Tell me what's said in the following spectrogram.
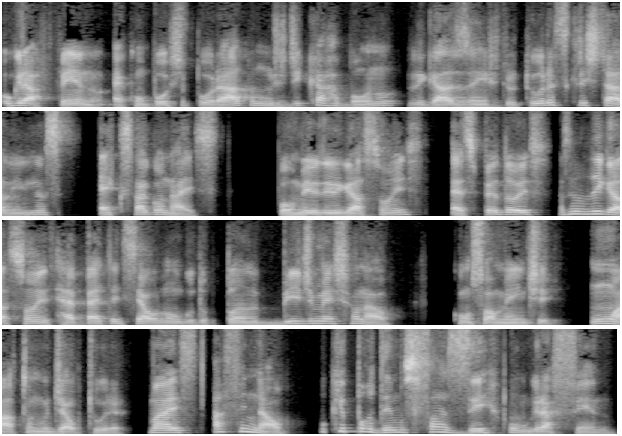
o grafeno é composto por átomos de carbono ligados em estruturas cristalinas hexagonais, por meio de ligações sp2. Essas ligações repetem-se ao longo do plano bidimensional, com somente um átomo de altura. Mas, afinal, o que podemos fazer com o grafeno?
